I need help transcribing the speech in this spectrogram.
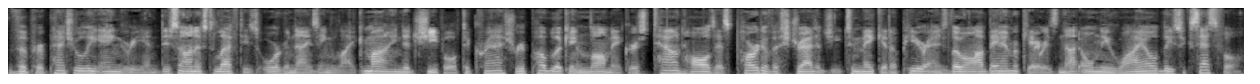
The perpetually angry and dishonest left is organizing like-minded sheeple to crash Republican lawmakers' town halls as part of a strategy to make it appear as though Obamacare is not only wildly successful,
